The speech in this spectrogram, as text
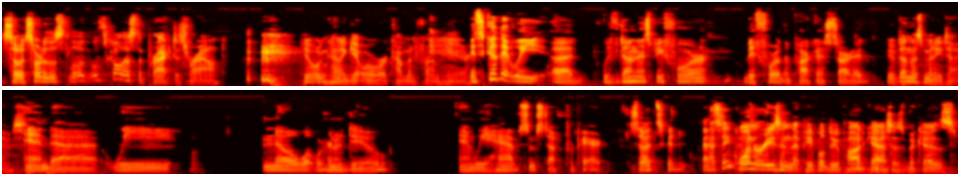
so it's sort of this. Let's call this the practice round. People can kind of get where we're coming from here. It's good that we uh we've done this before before the podcast started, We've done this many times. and uh we know what we're gonna do, and we have some stuff prepared. So I- it's good. I That's- think that's- one reason that people do podcasts is because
